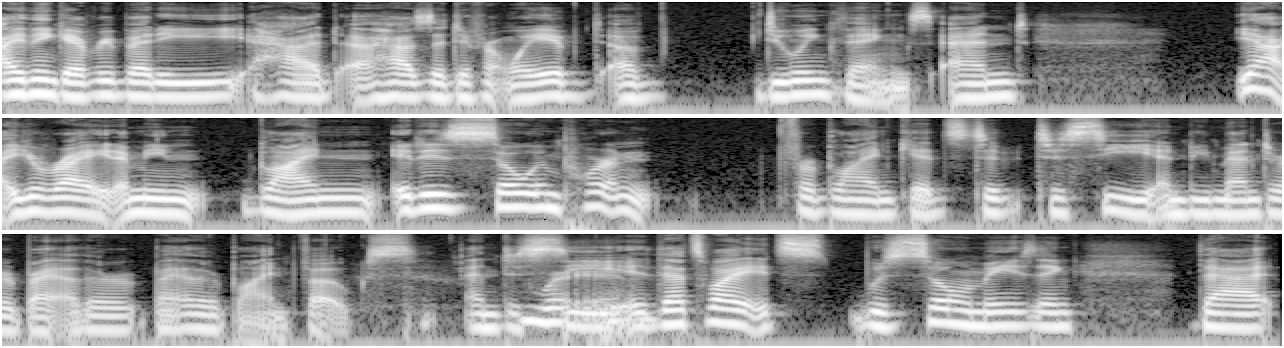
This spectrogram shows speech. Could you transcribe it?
I think everybody had has a different way of of doing things, and yeah, you're right. I mean, blind. It is so important for blind kids to to see and be mentored by other by other blind folks, and to see. That's why it's was so amazing that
